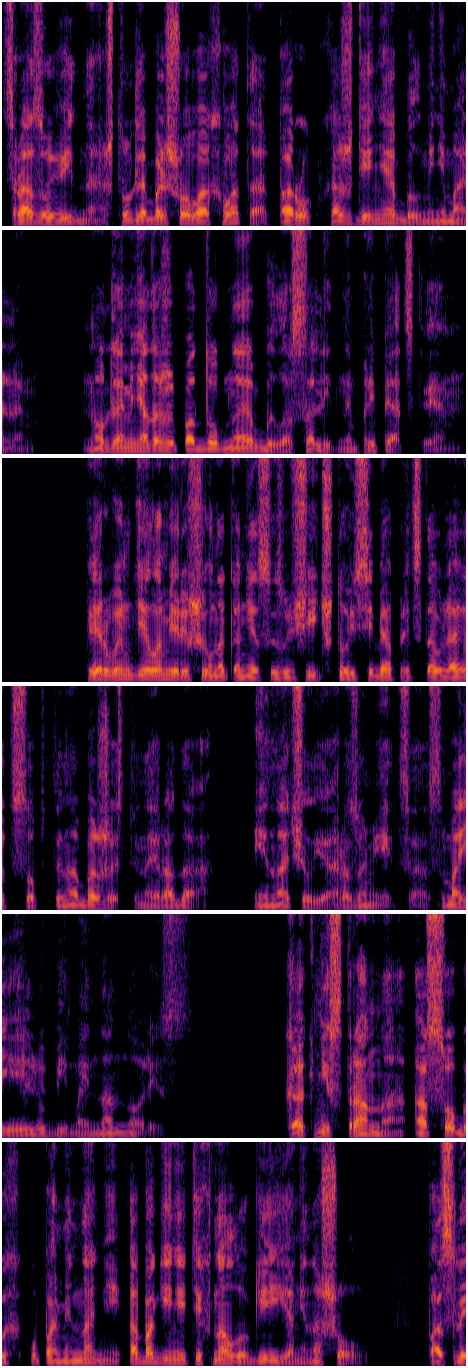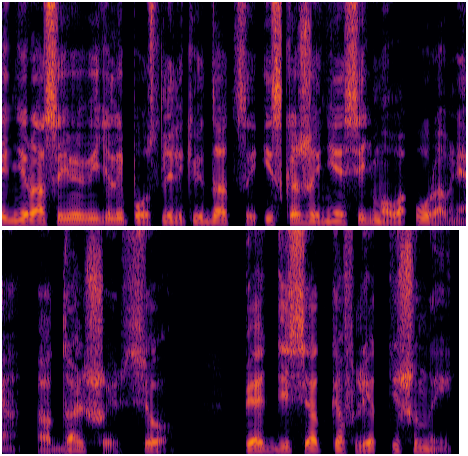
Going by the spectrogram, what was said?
Сразу видно, что для большого охвата порог вхождения был минимальным — но для меня даже подобное было солидным препятствием. Первым делом я решил наконец изучить, что из себя представляют, собственно, божественные рода. И начал я, разумеется, с моей любимой Нанорис. Как ни странно, особых упоминаний о богине технологии я не нашел. Последний раз ее видели после ликвидации искажения седьмого уровня, а дальше все пять десятков лет тишины.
